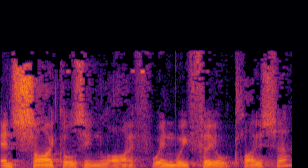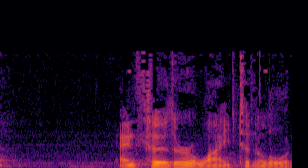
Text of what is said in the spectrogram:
and cycles in life when we feel closer and further away to the Lord.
